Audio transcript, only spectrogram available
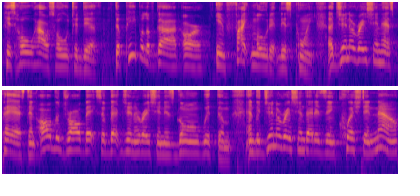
his whole household to death. The people of God are in fight mode at this point. A generation has passed, and all the drawbacks of that generation is gone with them. And the generation that is in question now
